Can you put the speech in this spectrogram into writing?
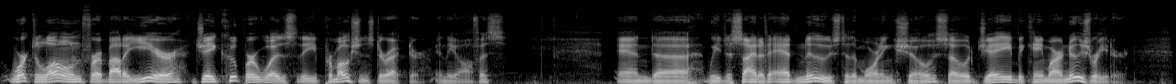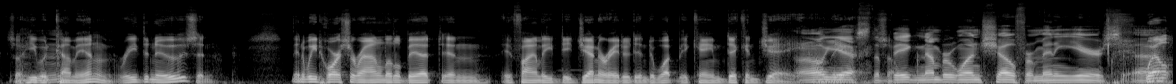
worked alone for about a year. Jay Cooper was the promotions director in the office. And uh, we decided to add news to the morning show. So Jay became our newsreader. So he would come in and read the news, and then we'd horse around a little bit, and it finally degenerated into what became Dick and Jay. Oh yes, the So- big number one show for many years. Uh, Well,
